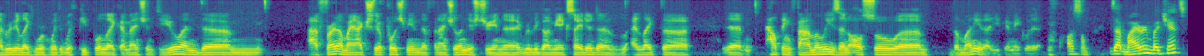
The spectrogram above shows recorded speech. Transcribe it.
I really like working with with people, like I mentioned to you, and um, a friend of mine actually approached me in the financial industry, and it really got me excited. I, I like the, the helping families and also uh, the money that you can make with it. Awesome. Is that Myron by chance?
